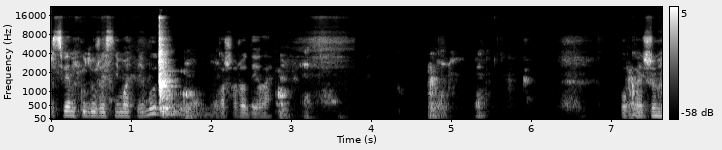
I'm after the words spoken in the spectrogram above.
Свинку дуже знімати не буду, то що родила. Покажу.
